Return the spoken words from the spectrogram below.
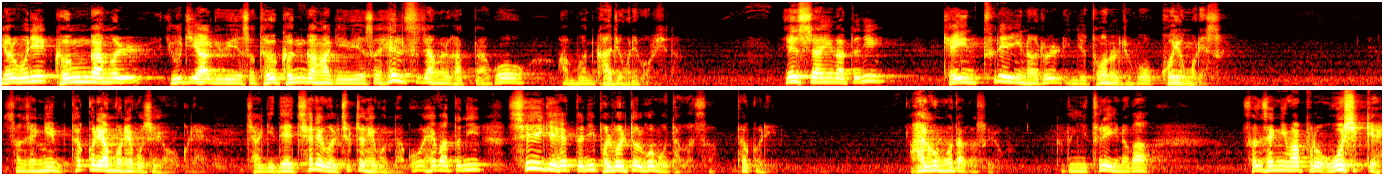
여러분이 건강을 유지하기 위해서 더 건강하기 위해서 헬스장을 갔다고 한번 가정을 해봅시다. 헬스장에 갔더니 개인 트레이너를 이제 돈을 주고 고용을 했어요. 선생님 턱걸이 한번 해보세요. 그래. 자기 내 체력을 측정해 본다고 해봤더니 세 개 했더니 벌벌 떨고 못 하겠어. 턱걸이. 알고 못 하겠어요. 그랬더니 트레이너가 선생님 앞으로 50개,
